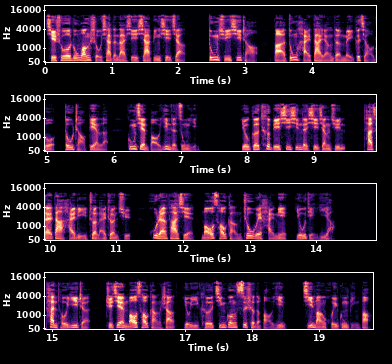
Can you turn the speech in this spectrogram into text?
且说龙王手下的那些虾兵蟹将东寻西找，把东海大洋的每个角落都找遍了，弓箭宝印的踪影。有个特别细心的谢将军，他在大海里转来转去，忽然发现茅草岗周围海面有点异样，探头依着，只见茅草岗上有一颗金光四射的宝印，急忙回宫禀报。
